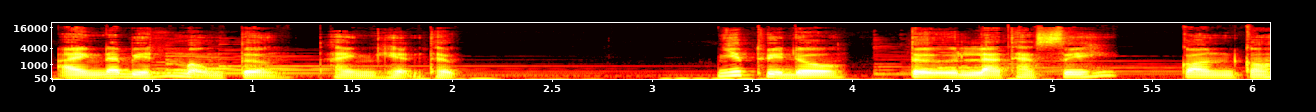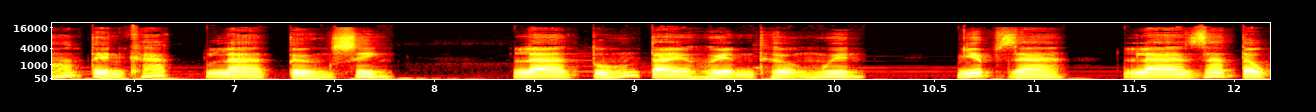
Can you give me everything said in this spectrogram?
anh đã biến mộng tưởng thành hiện thực. Nhiếp Thủy Đồ tự là thạc sĩ, còn có tên khác là Tường Sinh, là tú tài huyện Thượng Nguyên, nhiếp gia là gia tộc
